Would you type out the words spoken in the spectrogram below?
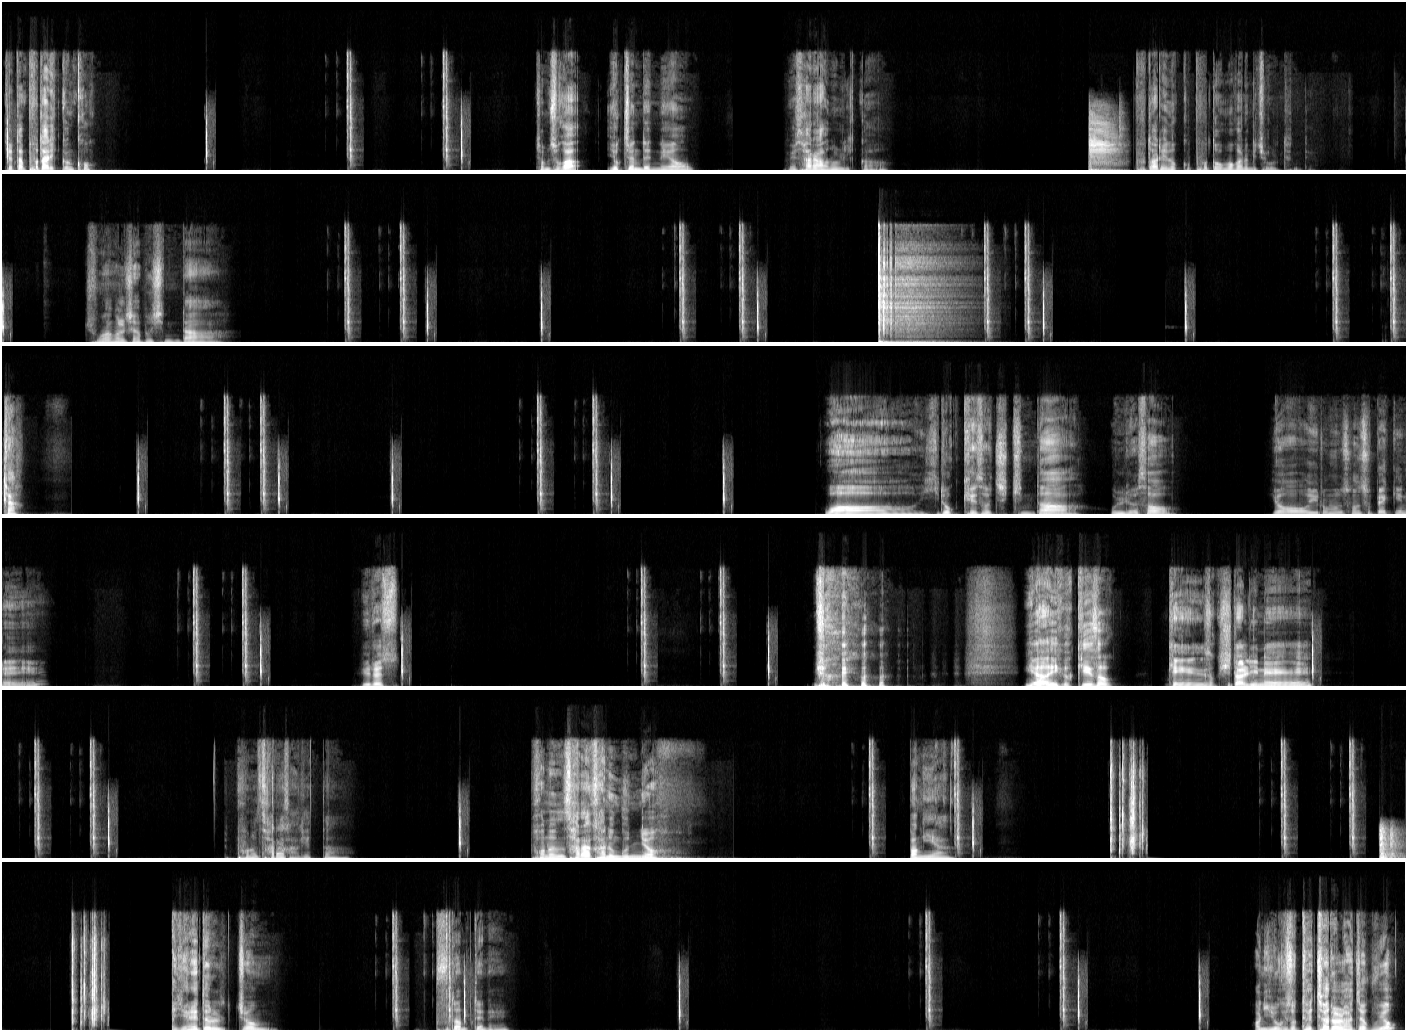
일단 포다리 끊고. 점수가 역전됐네요. 왜 살아 안 올릴까? 보다리 넣고 포 넘어가는 게 좋을 텐데. 중앙을 잡으신다. 자. 와, 이렇게 해서 지킨다? 올려서? 야, 이러면 선수 뺏기네? 이랬어. 야, 이거 계속, 계속 시달리네. 폰은 살아가겠다. 폰은 살아가는군요. 뻥이야. 얘네들 좀 부담되네. 아니 여기서 대차를 하자고요?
